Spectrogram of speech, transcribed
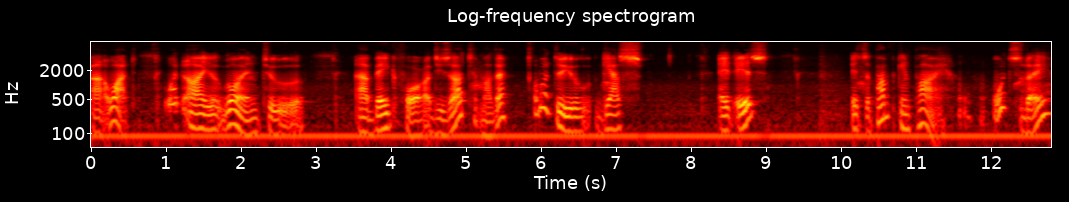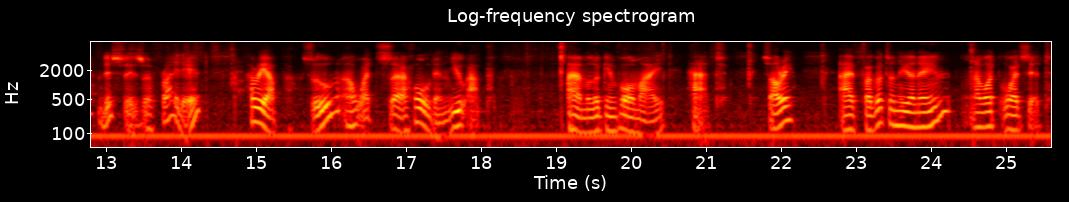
Uh, what? What are you going to uh, bake for dessert, mother? What do you guess it is? It's a pumpkin pie. What's today? This is a Friday. Hurry up, Sue. Uh, what's uh, holding you up? I'm looking for my hat. Sorry, I've forgotten your name. Uh, what was it?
